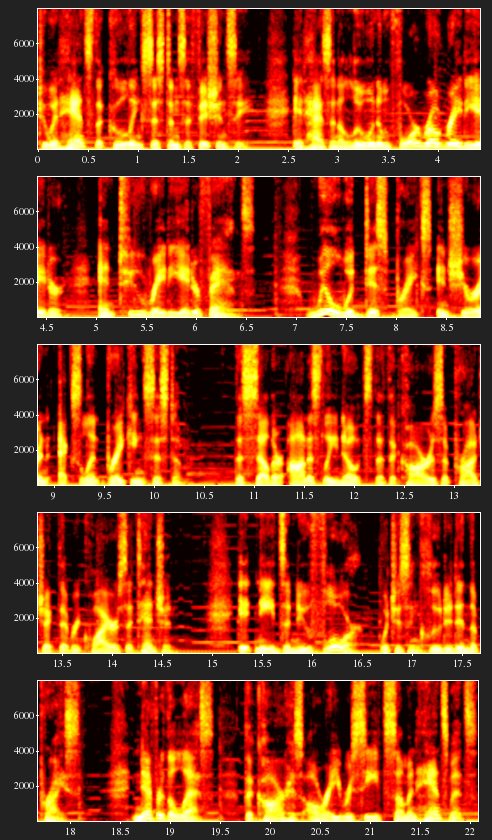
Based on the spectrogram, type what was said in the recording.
To enhance the cooling system's efficiency, it has an aluminum four-row radiator and two radiator fans. Wilwood disc brakes ensure an excellent braking system. The seller honestly notes that the car is a project that requires attention. It needs a new floor, which is included in the price. Nevertheless, the car has already received some enhancements,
